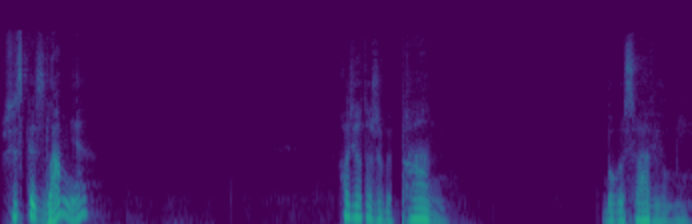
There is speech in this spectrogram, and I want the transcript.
Wszystko jest dla mnie. Chodzi o to, żeby Pan błogosławił mi.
